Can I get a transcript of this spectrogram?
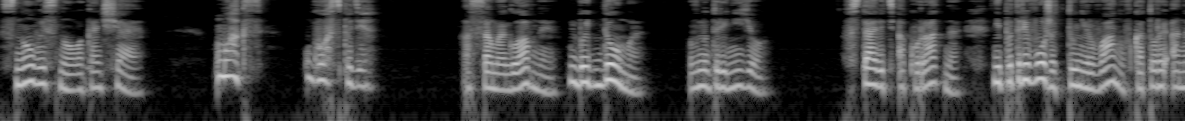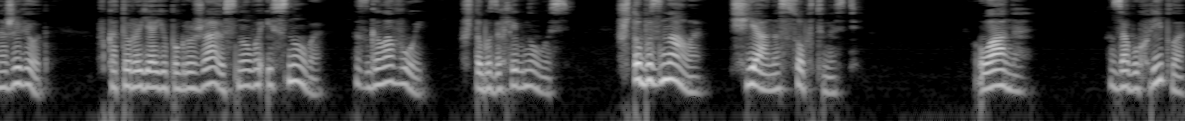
снова и снова кончая. «Макс! Господи!» А самое главное – быть дома, внутри нее. Вставить аккуратно, не потревожить ту нирвану, в которой она живет, в которую я ее погружаю снова и снова, с головой, чтобы захлебнулась, чтобы знала, чья она собственность. «Лана!» Зову хрипло,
